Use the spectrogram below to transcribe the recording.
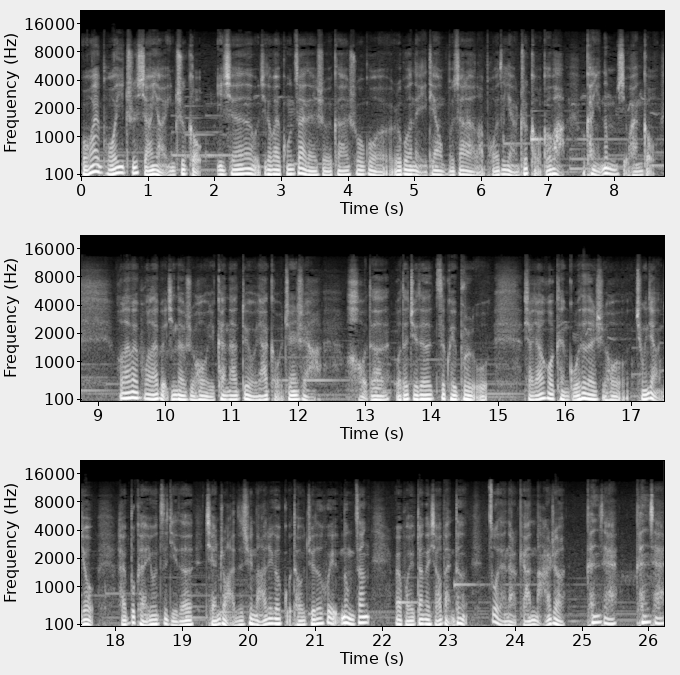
我外婆一直想养一只狗。以前我记得外公在的时候跟她说过，如果哪一天我不在了，老婆子养只狗狗吧。我看你那么喜欢狗。后来外婆来北京的时候，也看她对我家狗真是啊，好的，我都觉得自愧不如。小家伙啃骨头的时候穷讲究，还不肯用自己的前爪子去拿这个骨头，觉得会弄脏。外婆就端个小板凳坐在那儿给他拿着啃噻，啃噻，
